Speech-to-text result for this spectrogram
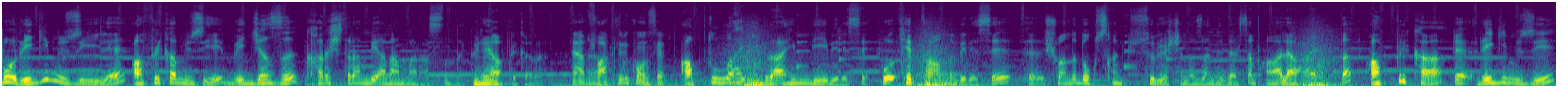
Bu regi müziğiyle Afrika müziği ve cazı karıştıran bir adam var aslında Güney Afrika'da. Yani farklı bir konsept. Abdullah İbrahim diye birisi. Bu Cape Town'lu birisi. Ee, Şu anda 90 küsür yaşında zannedersem hala hayatta. Afrika ve reggae müziği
